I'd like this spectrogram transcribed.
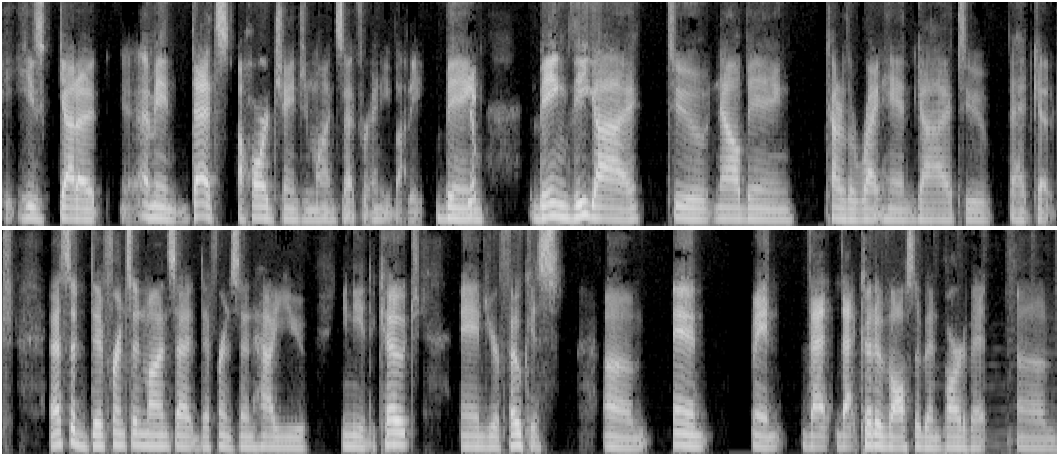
he's got a i mean that's a hard change in mindset for anybody. Being yep. being the guy to now being kind of the right hand guy to the head coach. That's a difference in mindset difference in how you you need to coach and your focus. Um and i mean that that could have also been part of it um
